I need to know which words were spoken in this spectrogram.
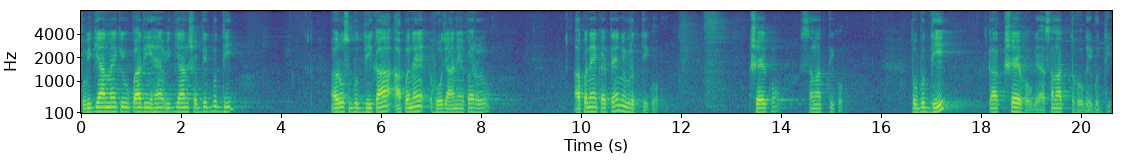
तो विज्ञानमय की उपाधि है विज्ञान शब्दित बुद्धि। और उस बुद्धि का अपने हो जाने पर अपने कहते हैं निवृत्ति को, क्षय को, समाप्ति को। तो बुद्धि का क्षय हो गया, समाप्त हो गई बुद्धि।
